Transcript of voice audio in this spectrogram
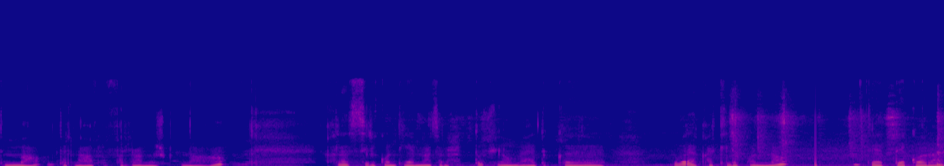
تما درناها في الفران وجبدناها خلاص السيليكون ديالنا تنحطو فيهم هادوك الورقات اللي قلنا. ديال الديكورات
